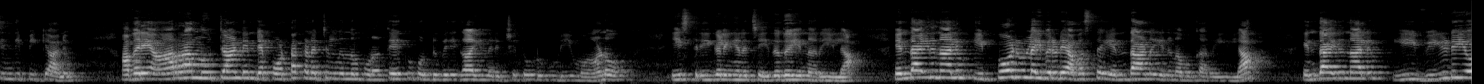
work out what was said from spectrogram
ചിന്തിപ്പിക്കാനും അവരെ ആറാം നൂറ്റാണ്ടിന്റെ പൊട്ടക്കിണറ്റിൽ നിന്നും പുറത്തേക്ക് കൊണ്ടുവരിക എന്ന ലക്ഷ്യത്തോടു കൂടിയുമാണോ ഈ സ്ത്രീകൾ ഇങ്ങനെ ചെയ്തത് എന്നറിയില്ല. എന്തായിരുന്നാലും ഇപ്പോഴുള്ള ഇവരുടെ അവസ്ഥ എന്താണ് എന്ന് നമുക്കറിയില്ല. എന്തായിരുന്നാലും ഈ വീഡിയോ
